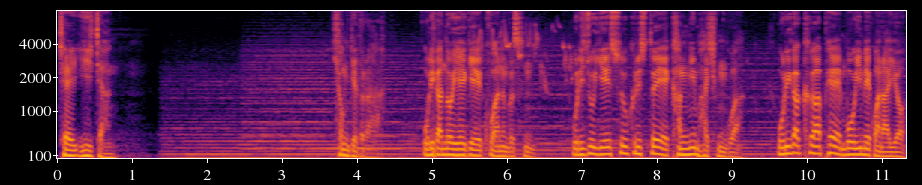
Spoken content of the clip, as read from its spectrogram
제2장 형제들아 우리가 너희에게 구하는 것은 우리 주 예수 그리스도의 강림하심과 우리가 그 앞에 모임에 관하여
